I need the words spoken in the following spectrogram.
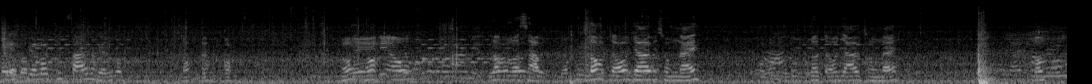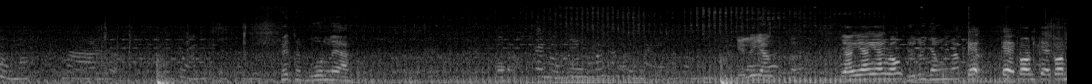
แกะก่อนน้องน้องนี่เอาเราโทรศัพท์เราจะเอายาไปส่งไหนเราจะเอายาไปส่งไหนให้หนูมามา เพชรบูรณ์เลยอ่ะเห็นหรือยังยังยังยังน้องเดี๋ยวดูยังไม่นับแกะแกะก่อนแกะก่อน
